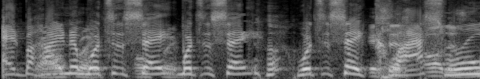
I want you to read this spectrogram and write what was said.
And behind Yeah, him, what's it say? alt-right. What's it say? What's it say? It says, class oh, rules.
